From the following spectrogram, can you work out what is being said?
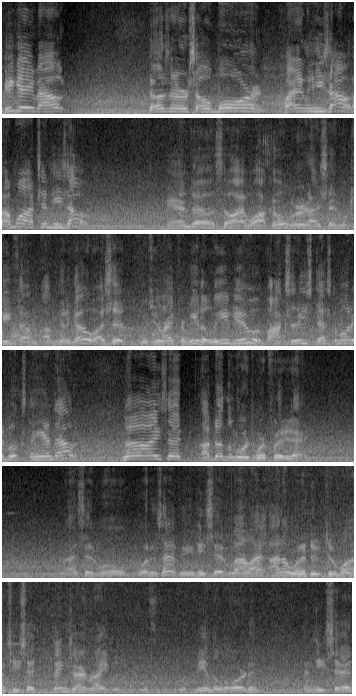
he gave out a dozen or so more, and finally he's out. I'm watching, he's out. And uh, so I walk over and I said, well, Keith, I'm, I'm going to go. I said, would you like for me to leave you a box of these testimony books to hand out? No, he said, I've done the Lord's work for today. I said, well, what does that mean? He said, well, I, I don't want to do too much. He said, things aren't right with, with, with me and the Lord. And, and he said,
